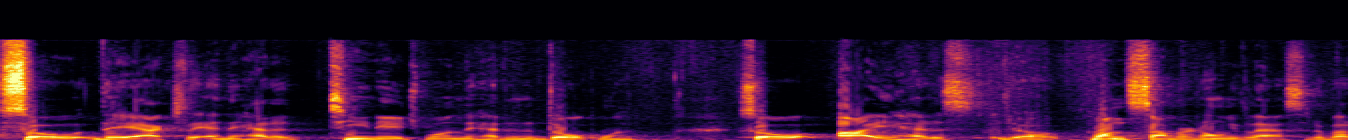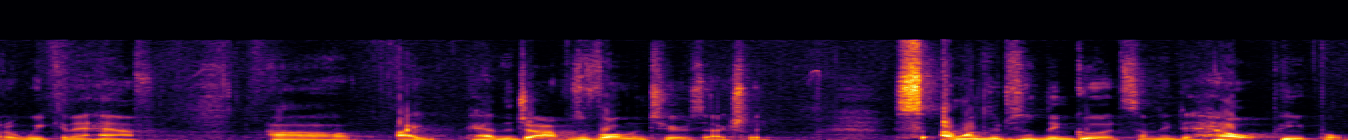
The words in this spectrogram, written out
So they actually, and they had a teenage one, they had an adult one. So I had a uh, one summer, it only lasted about a week and a half. Uh, I had the job, it was a volunteers actually. So I wanted to do something good, something to help people.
